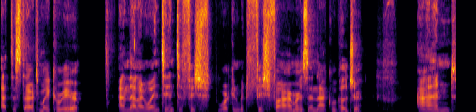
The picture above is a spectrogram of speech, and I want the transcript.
at the start of my career, and then I went into fish working with fish farmers and aquaculture, and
